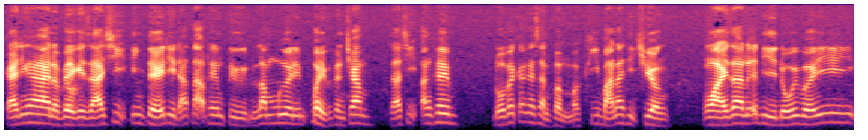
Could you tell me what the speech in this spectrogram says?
Cái thứ hai là về cái giá trị kinh tế thì đã tạo thêm từ 50 đến 70% giá trị tăng thêm đối với các cái sản phẩm mà khi bán ra thị trường. Ngoài ra nữa thì đối với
